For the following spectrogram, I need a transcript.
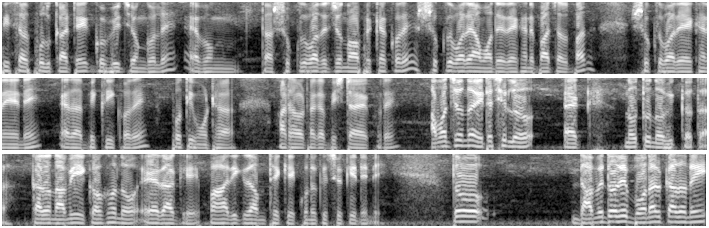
পিসার ফুল কাটে গভীর জঙ্গলে এবং তার শুক্রবারের জন্য অপেক্ষা করে। শুক্রবারে আমাদের এখানে বাজার বার। শুক্রবারে এখানে এনে এরা বিক্রি করে প্রতি মুঠা আঠারো টাকা, বিশ টাকা করে। আমার জন্য এটা ছিল এক নতুন অভিজ্ঞতা, কারণ আমি কখনো এর আগে পাহাড়ি গ্রাম থেকে কোনো কিছু কিনিনি। তো দামে দরে বনার কারণেই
